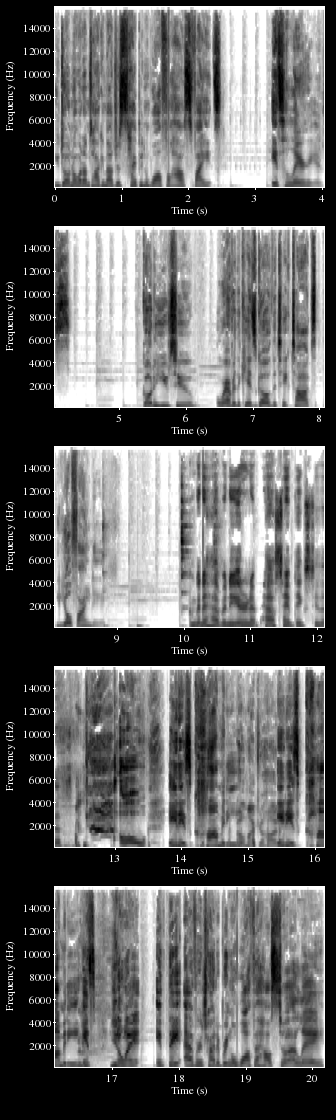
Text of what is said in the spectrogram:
You don't know what I'm talking about? Just type in Waffle House fights. It's hilarious. Go to YouTube or wherever the kids go, the TikToks, you'll find it. I'm gonna have a new internet pastime thanks to this. Oh, it is comedy. Oh my God. It is comedy. It's you know what? If they ever try to bring a Waffle House to LA,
